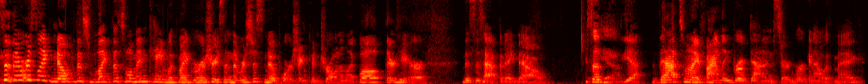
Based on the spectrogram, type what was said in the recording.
so there was like no this like this woman came with my groceries and there was just no portion control and I'm like, well, they're here. This is happening now. So yeah, yeah that's when I finally broke down and started working out with Meg.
